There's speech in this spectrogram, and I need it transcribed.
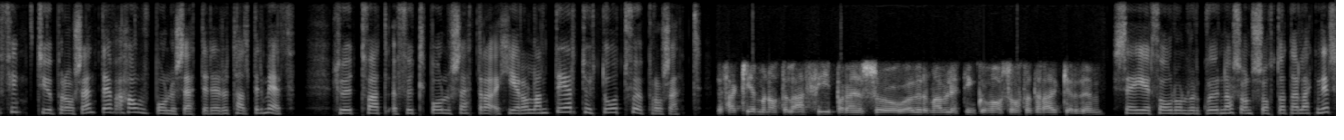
50% ef hálfbólusettir eru taldir með. Hlutfall fullbólusettra hér á landi er 22%. Það kemur náttúrulega að því bara eins og öðrum aflettingum á sóttarnar aðgerðum. Segir Þórólfur Guðnarsson sóttarnarlegnir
